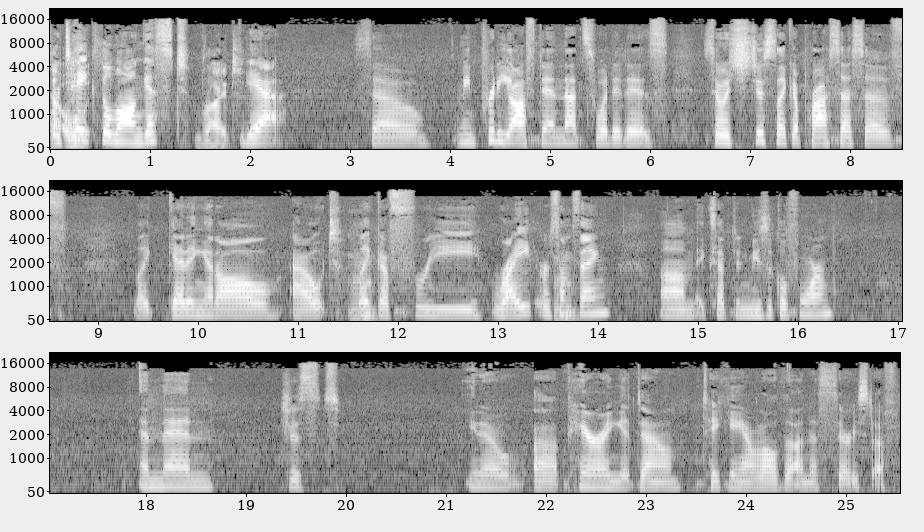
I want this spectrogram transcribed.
or take the longest. Right. Yeah. So, I mean, pretty often that's what it is. So it's just like a process of like getting it all out, like a free write or something, um, except in musical form. And then just, you know, uh, paring it down, taking out all the unnecessary stuff.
